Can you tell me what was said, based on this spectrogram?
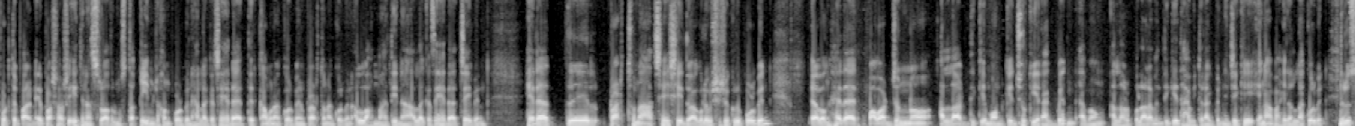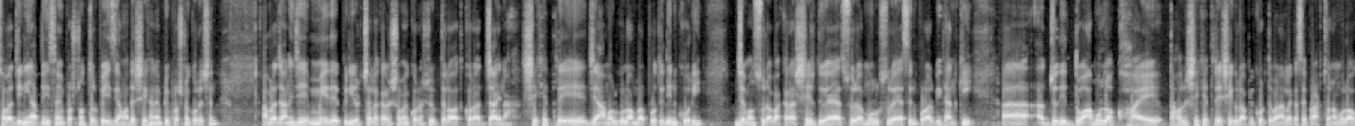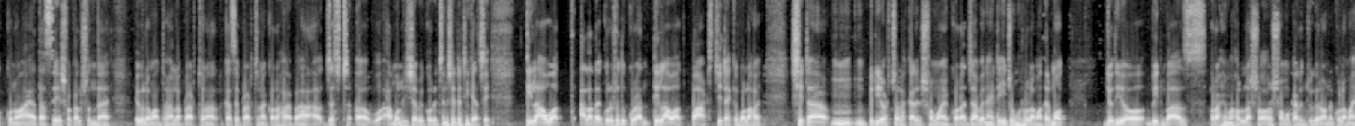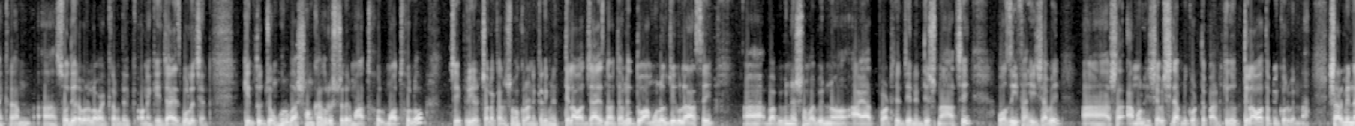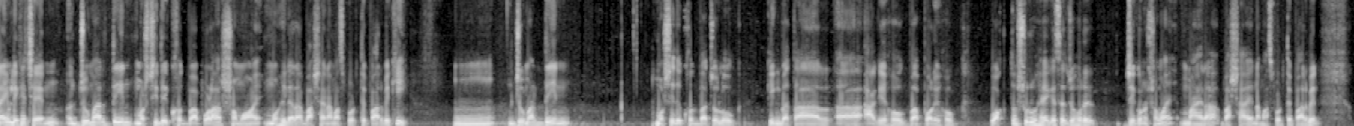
পড়তে পারেন। এর পাশাপাশি ইদিনা সুরাতুল মুস্তাকিম, যখন পড়বেন আল্লাহর কাছে হেদায়তের কামনা করবেন, প্রার্থনা করবেন আল্লাহ মাহদিনা আল্লাহ কাছে হেদায়ত চাইবেন। হেদায়তের প্রার্থনা আছে, সেই দোয়াগুলো বিশেষ করে পড়বেন। এবং হেদায়ত পাওয়ার জন্য আল্লাহর দিকে মনকে ঝুঁকিয়ে রাখবেন এবং আল্লাহ রবুল আলমের দিকে ধাবিত রাখবেন, নিজেকে এনা বাহির আল্লাহ করবেন। নিরুৎসভা যিনি আপনি ইসলামী প্রশ্নোত্তর পেয়েছি আমাদের, সেখানে আপনি প্রশ্ন করেছেন, আমরা জানি যে মেয়েদের পিরিয়ড চলাকালীন সময় কোরআন শরীফ তেলাওয়াত করা যায় না। সেক্ষেত্রে যে আমলগুলো আমরা প্রতিদিন করি, যেমন সুরা বাকারার শেষ দুই আয়াত, সুরা মূল সুরা ইয়াসিন পড়ার বিধান কি? যদি দোয়ামূলক হয়, তাহলে সেক্ষেত্রে সেগুলো আপনি করতে পারেন। আল্লাহর কাছে প্রার্থনামূলক কোনো আয়াত আছে সকাল, সন্ধ্যায়, এগুলোর মাধ্যমে আল্লাহ প্রার্থনার কাছে প্রার্থনা করা হয় বা জাস্ট আমল হিসাবে করেছেন, সেটা ঠিক আছে। তিলাওয়াত আলাদা করে শুধু কোরআন তিলাওয়াত পাঠ যেটাকে বলা হয়, সেটা পিরিয়ড চলাকালীন সময় করা যাবে না, এটাই জমহুর আমাদের মত। যদিও বিনবাজ রাহিমাহুল্লাহ সহ সমকালীন যুগের অনেক ওলামা ইকরাম সৌদি আরবের ওলামা ইকরামদের অনেকে জায়েজ বলেছেন। কিন্তু জমহুর বা সংখ্যাগরিষ্ঠদের মত হল- মত হলো যে পিরিয়ড চলাকালীন সময় কোরআন কারিমের তেলাওয়াত জায়েজ নয়। তাহলে দোয়ামূলক যেগুলো আছে বা বিভিন্ন সময় বিভিন্ন আয়াত পাঠের যে নির্দেশনা আছে, ওয়াজিফা হিসাবে আমল হিসাবে সেটা আপনি করতে পারেন, কিন্তু তেলাওয়াত আপনি করবেন না। শারমিন নাইম লিখেছেন, জুমার দিন মসজিদে খোদবা পড়ার সময় মহিলারা বাসায় নামাজ পড়তে পারবে কি? জুমার দিন মসজিদে খোদবা চলুক কিংবা তার আগে হোক বা পরে হোক, ওয়াক্ত শুরু হয়ে গেছে জোহরের যে কোনো সময় মায়েরা বাসায় নামাজ পড়তে পারবেন।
